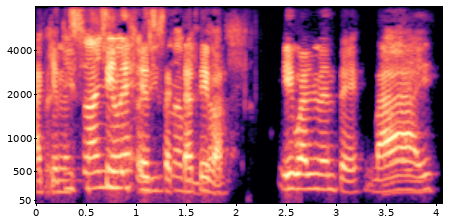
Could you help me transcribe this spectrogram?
aquí en Cine Expectativa. Igualmente. Bye.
